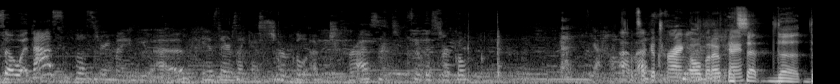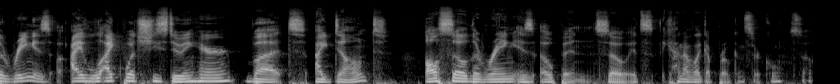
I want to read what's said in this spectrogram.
So what that's supposed to remind you of is there's like a circle of trust. See the circle? Yeah. It's like a triangle, but okay. Except the the ring is. I like what she's doing here, but I don't. Also, the ring is open, so it's kind of like a broken circle. So,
